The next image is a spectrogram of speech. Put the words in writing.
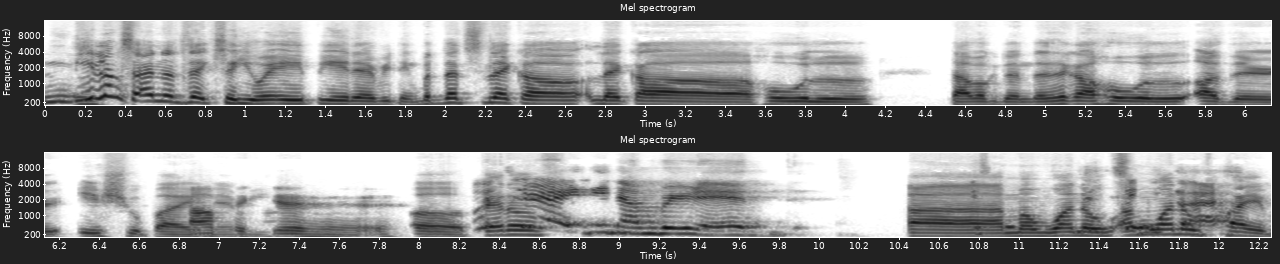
Hindi lang sa ano, like sa UAP and everything. But that's like a, like a whole, tawag doon, that's like a whole other issue pa. and Topic, everything. yeah. Uh, What's pero, your ID number, Red? Uh, I'm, a 10, I'm 105.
